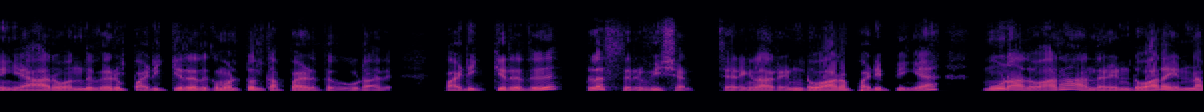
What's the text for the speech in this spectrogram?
நீங்கள் யாரும் வந்து வெறும் படிக்கிறதுக்கு மட்டும் தப்பாக எடுத்துக்கக்கூடாது படிக்கிறது ப்ளஸ் ரிவிஷன். சரிங்களா? ரெண்டு வாரம் படிப்பீங்க. மூணாவது வாரம் அந்த ரெண்டு வாரம் என்ன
